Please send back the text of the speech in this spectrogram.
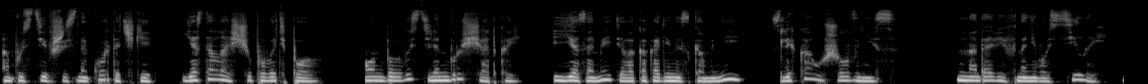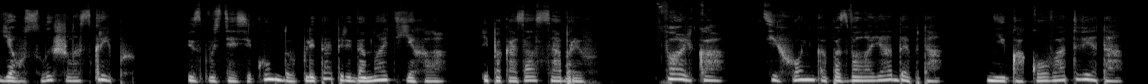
Опустившись на корточки, я стала ощупывать пол. Он был выстелен брусчаткой, и я заметила, как один из камней слегка ушел вниз. Надавив на него силой, я услышала скрип. И спустя секунду плита передо мной отъехала, и показался обрыв. «Фалька!» — тихонько позвала я адепта. Никакого ответа.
